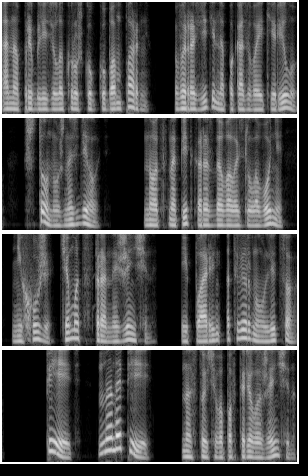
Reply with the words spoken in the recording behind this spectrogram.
Она приблизила кружку к губам парня, выразительно показывая Кириллу, что нужно сделать. Но от напитка раздавалось зловоние не хуже, чем от странной женщины, и парень отвернул лицо. «Петь! Надо петь!» Настойчиво повторила женщина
